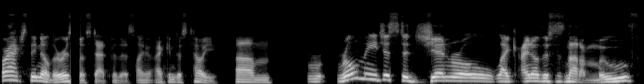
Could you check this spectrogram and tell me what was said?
or actually no there is no stat for this I, I can just tell you um r- roll me just a general like I know this is not a move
